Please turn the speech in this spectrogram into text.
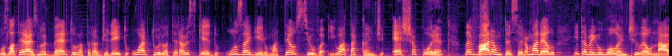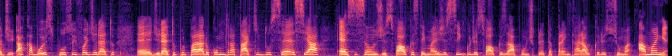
Os laterais Norberto, lateral direito, o Arthur, lateral esquerdo, o zagueiro Matheus Silva e o atacante Echa Porã levaram o terceiro amarelo e também o volante Leonardo acabou expulso e foi direto, é, direto por parar o contra-ataque do CSA. Esses são os desfalques, tem mais de cinco desfalques a Ponte Preta para encarar o Criciúma amanhã.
